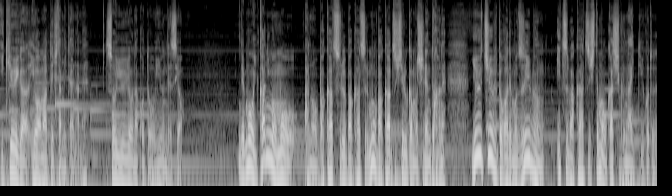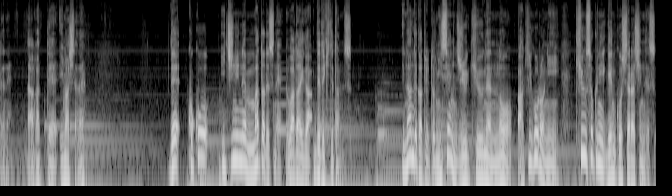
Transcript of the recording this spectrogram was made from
勢いが弱まってきたみたいなねそういうようなことを言うんですよ。でもういかにももうあの爆発する爆発するもう爆発してるかもしれんとかね YouTube とかでも随分いつ爆発してもおかしくないっていうことでね上がっていましたね。でここ12年またですね話題が出てきてたんです。でなんでかというと2019年の秋頃に急速に減稿したらしいんです。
